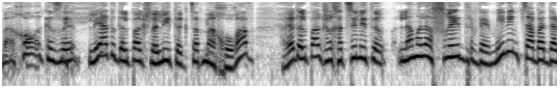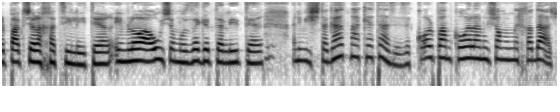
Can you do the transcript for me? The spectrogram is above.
מאחורה כזה, ליד הדלפק של הליטר, קצת מאחוריו, היה דלפק של חצי ליטר. למה להפריד? ומי נמצא בדלפק של החצי ליטר, אם לא ההוא שמוזג את הליטר? אני משתגעת מהקטע הזה, זה כל פעם קורה לנו שם מחדש.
